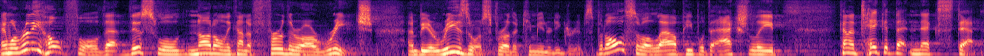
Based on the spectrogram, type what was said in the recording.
And we're really hopeful that this will not only kind of further our reach and be a resource for other community groups, but also allow people to actually kind of take it that next step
